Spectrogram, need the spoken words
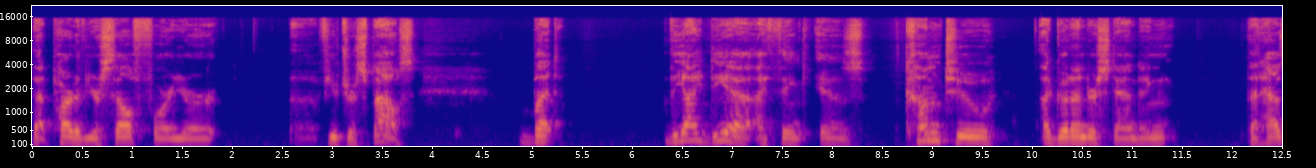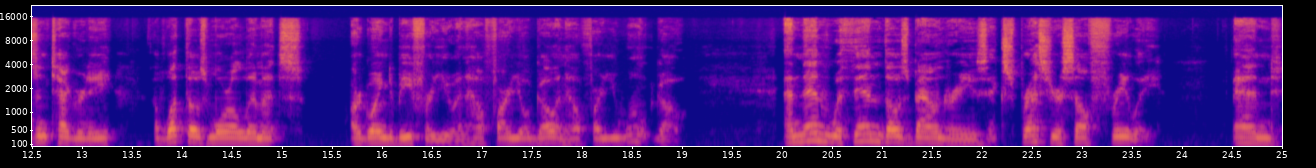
that part of yourself for your uh, future spouse. But the idea, I think, is come to a good understanding that has integrity of what those moral limits are going to be for you and how far you'll go and how far you won't go. And then within those boundaries, express yourself freely and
